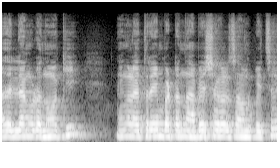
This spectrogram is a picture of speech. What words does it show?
അതെല്ലാം കൂടെ നോക്കി നിങ്ങൾ എത്രയും പെട്ടെന്ന് അപേക്ഷകൾ സമർപ്പിച്ച്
